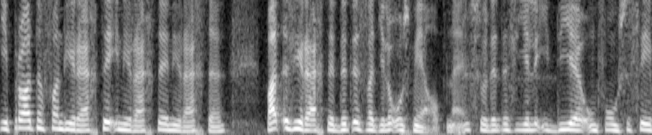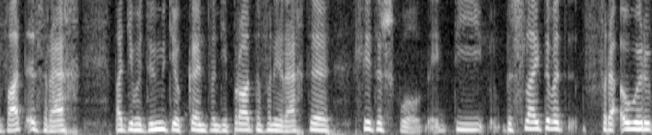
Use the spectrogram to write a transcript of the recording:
jy praat nou van die regte en die regte en die regte. Wat is die regte? Dit is wat julle ons mee help, né? So dit is julle idee om vir ons te sê wat is reg wat jy moet doen met jou kind want jy praat nou van die regte kleuterskool. Die besluite wat vir 'n ouer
